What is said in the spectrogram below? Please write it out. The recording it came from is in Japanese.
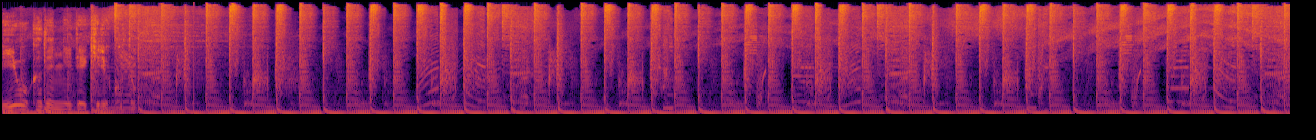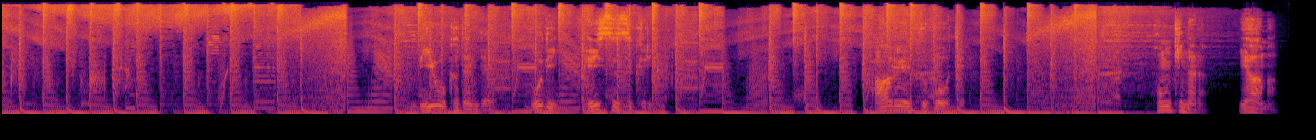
美容家電にできること。美容家電でボディフェイス作り。RF ボーテ。本気ならヤーマン。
